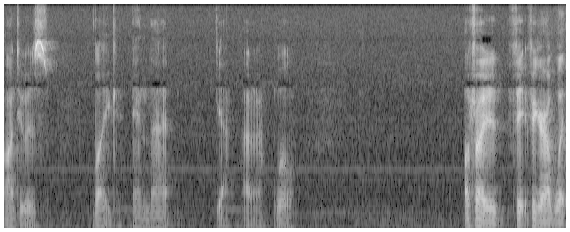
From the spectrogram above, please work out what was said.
onto his leg and that yeah I don't know. We'll I'll try to fi- figure out what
